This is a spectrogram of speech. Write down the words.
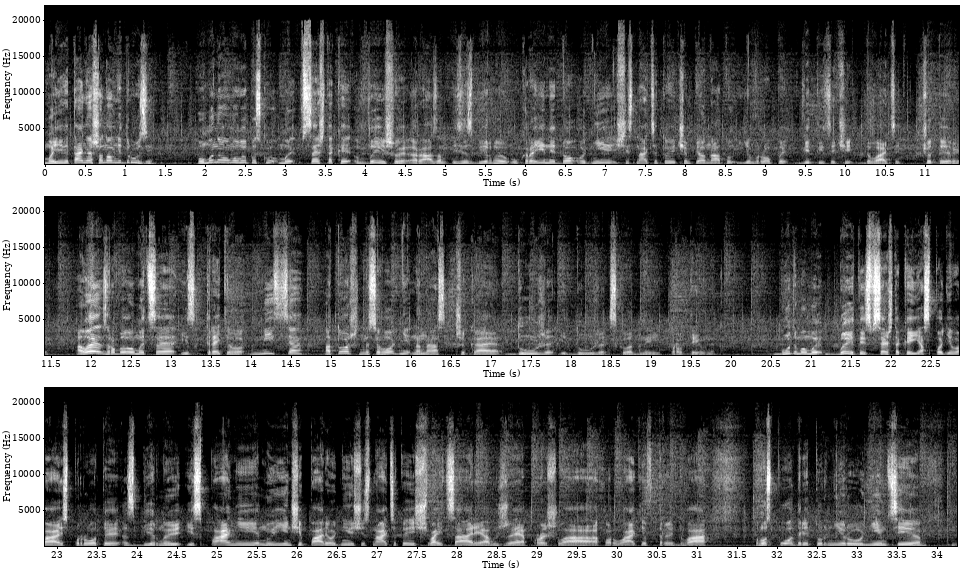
Мої вітання, шановні друзі! У минулому випуску ми все ж таки вийшли разом зі збірною України до однієї 16-ї чемпіонату Європи 2024. Але зробили ми це із третього місця. А тож на сьогодні на нас чекає дуже і дуже складний противник. Будемо ми битись все ж таки, я сподіваюсь, проти збірної Іспанії. Ну і інші пари однієї 16-ї. Швейцарія вже пройшла Хорватів 3-2. Господарі турніру німці.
